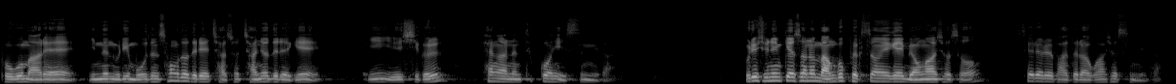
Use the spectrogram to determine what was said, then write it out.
복음 아래 있는 우리 모든 성도들의 자손, 자녀들에게 이 예식을 행하는 특권이 있습니다. 우리 주님께서는 만국 백성에게 명하셔서 세례를 받으라고 하셨습니다.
